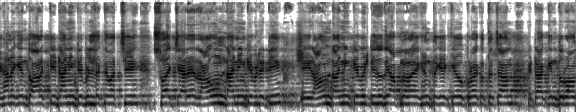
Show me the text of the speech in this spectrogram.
এখানে কিন্তু আরেকটি ডাইনিং টেবিল দেখতে পাচ্ছি। ছয় চেয়ারের রাউন্ড ডাইনিং টেবিল এটি। এই রাউন্ড ডাইনিং টেবিলটি যদি আপনারা এখান থেকে কেউ ক্রয় করতে চান, এটা কিন্তু রং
